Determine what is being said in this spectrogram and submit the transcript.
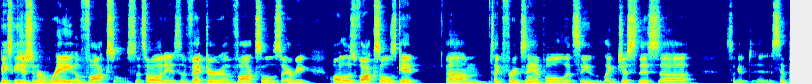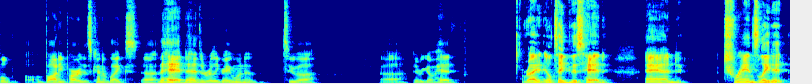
basically just an array of voxels. That's all it is, a vector of voxels. So every all those voxels get um, it's like for example, let's see, like just this. Uh, let's look at a simple body part that's kind of like uh, the head. The head's a really great one to to. Uh, uh, there we go, head. Right, it'll take this head and translate it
